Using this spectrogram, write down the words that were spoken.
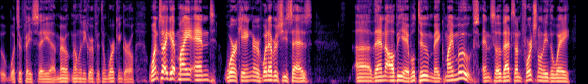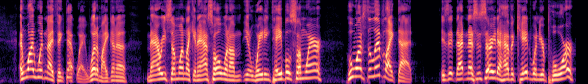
what's her face say, uh, Mel- Melanie Griffith and Working Girl, once I get my end working or whatever she says, uh, then I'll be able to make my moves. And so that's unfortunately the way. And why wouldn't I think that way? What am I to marry someone like an asshole when I'm, you know, waiting tables somewhere? Who wants to live like that? Is it that necessary to have a kid when you're poor?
